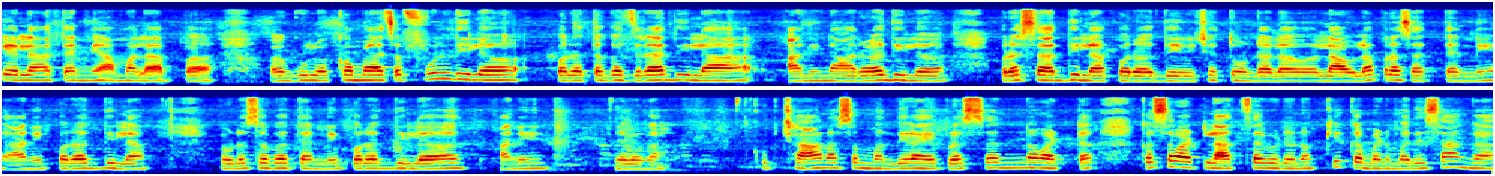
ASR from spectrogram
केला. त्यांनी आम्हाला प गुल कमळाचं फूल दिलं परत गजरा दिला आणि नारळ दिलं प्रसाद दिला परत देवीच्या तोंडाला लावला प्रसाद त्यांनी आणि परत दिला. एवढं सगळं त्यांनी परत दिलं आणि हे बघा खूप छान असं मंदिर आहे. प्रसन्न वाटतं. कसं वाटलं आजचा व्हिडिओ नक्की कमेंटमध्ये सांगा.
